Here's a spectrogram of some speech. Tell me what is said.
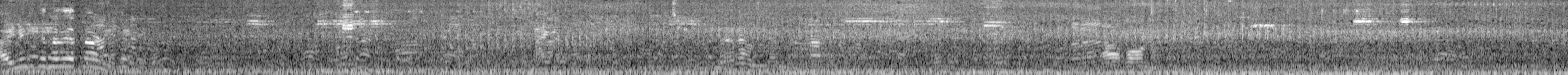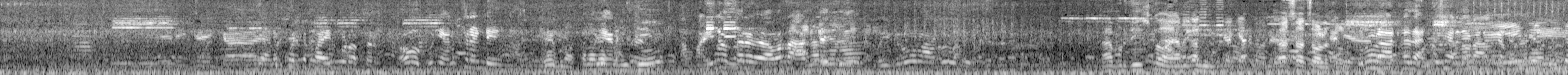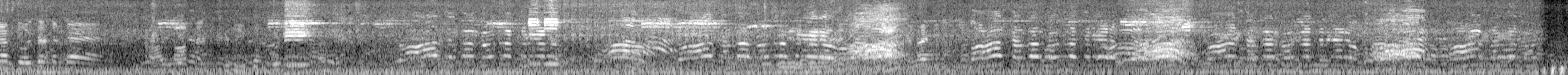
పైనుంచి కింద తీస్తున్నామండి బాగున్నాం పైన కూడా వస్తారు. ఓ కొంచెం వెనకరండి ఆ పైన వస్తారు. ఎవరు రావట్లేదు. ఇక్కడ రావట్లేదు అప్పుడు తీసుకో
